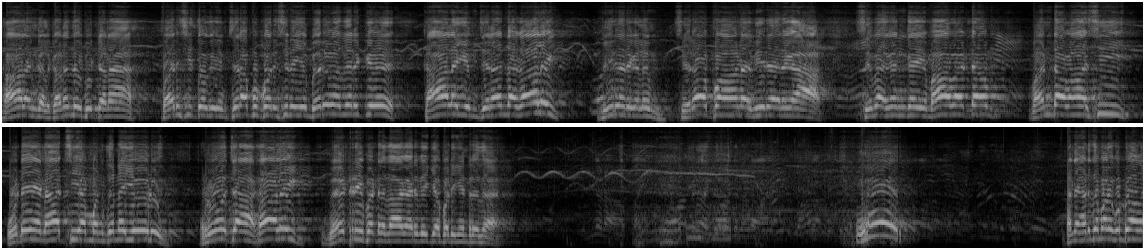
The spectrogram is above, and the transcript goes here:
காலங்கள் கடந்து விட்டன. பரிசு தொகையும் சிறப்பு பரிசினையும் பெறுவதற்கு காலையும் சிறந்த காலை வீரர்களும் சிறப்பான வீரர்கள். சிவகங்கை மாவட்டம் வண்டவாசி உடைய நாச்சியம்மன் துணையோடு ரோஜா காலை வெற்றி பெற்றதாக அறிவிக்கப்படுகின்றது. அடுத்த மாதிரி கொண்டு வாங்க.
